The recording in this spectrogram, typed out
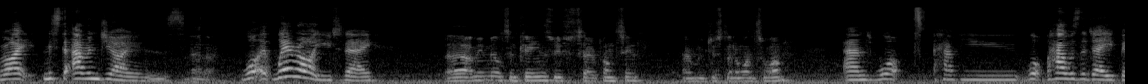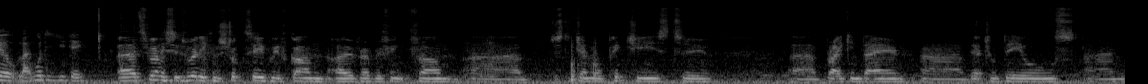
Right, Mr. Aaron Jones. Hello. What? Where are you today? Uh, I'm in Milton Keynes with Sarah Poynton, and we've just done a one-to-one. And what have you? What? How was the day built? Like, what did you do? Uh, to be honest, it's really constructive. We've gone over everything from uh, just the general pitches to uh, breaking down uh, the actual deals and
